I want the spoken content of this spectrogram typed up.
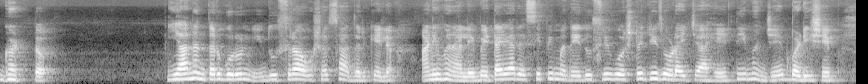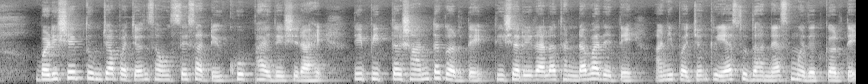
घटतं. यानंतर गुरूंनी दुसरं औषध सादर केलं आणि म्हणाले बेटा या रेसिपीमध्ये दुसरी गोष्ट जी जोडायची आहे ती म्हणजे बडीशेप. बडीशेप तुमच्या पचन संस्थेसाठी खूप फायदेशीर आहे. ती पित्त शांत करते ती शरीराला थंडावा देते आणि पचनक्रिया सुधारण्यास मदत करते.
